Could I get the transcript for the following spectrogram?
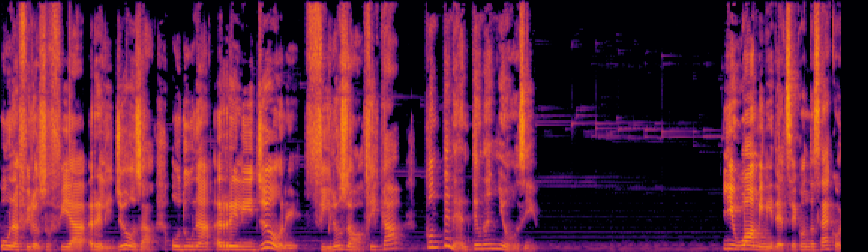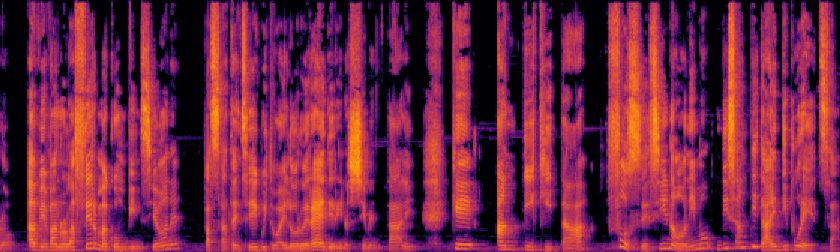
una filosofia religiosa o una religione filosofica contenente un'agnosi. Gli uomini del secondo secolo avevano la ferma convinzione, passata in seguito ai loro eredi rinascimentali, che antichità fosse sinonimo di santità e di purezza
